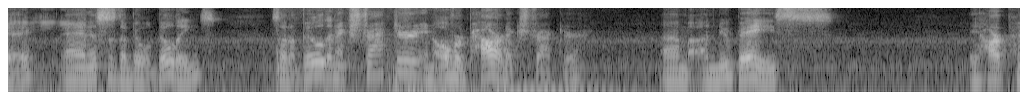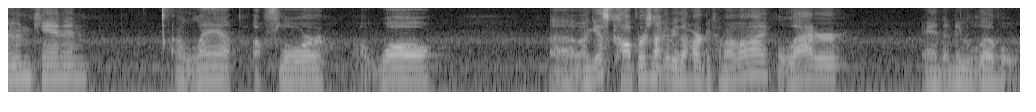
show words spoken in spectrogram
Okay, and this is the build buildings. So to build an extractor, an overpowered extractor, um, a new base, a harpoon cannon, a lamp, a floor, a wall. Um, I guess copper's not going to be that hard to come by. Ladder, and a new level.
